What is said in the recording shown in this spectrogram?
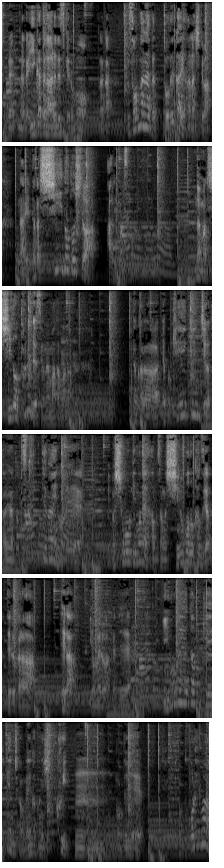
ね、なんか言い方があれですけどもなんかそんななんかどでかい話ではない。ただシードとしてはありますと。だまあシード種ですよねまだまだ、だからやっぱ経験値が足りないと使ってないのでやっぱ将棋もね羽生さんが死ぬほど数やってるから手が読めるわけで、イノベーターの経験値が明確に低いので、やっぱこれはま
